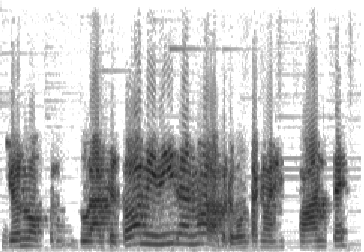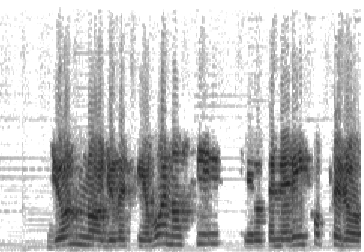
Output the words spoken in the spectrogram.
yo no, durante toda mi vida, ¿no? La pregunta que me has hecho antes, yo no, yo decía, bueno, sí, quiero tener hijos, pero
